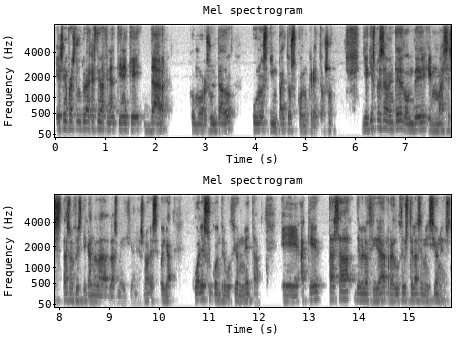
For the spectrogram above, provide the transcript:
esa infraestructura de gestión al final tiene que dar como resultado unos impactos concretos. Y aquí es precisamente donde más se está sofisticando las mediciones. oiga, ¿cuál es su contribución neta? Eh, ¿A qué tasa de velocidad reduce usted las emisiones?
